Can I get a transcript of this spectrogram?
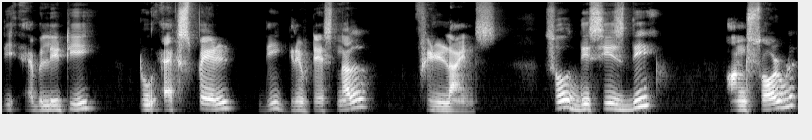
the ability to expel the gravitational field lines. So this is the unsolved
